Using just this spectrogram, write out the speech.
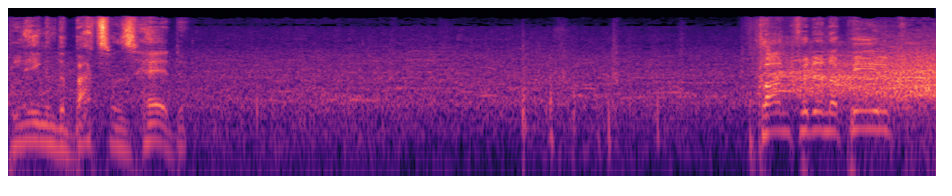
playing in the batsman's head. Confident appeal.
